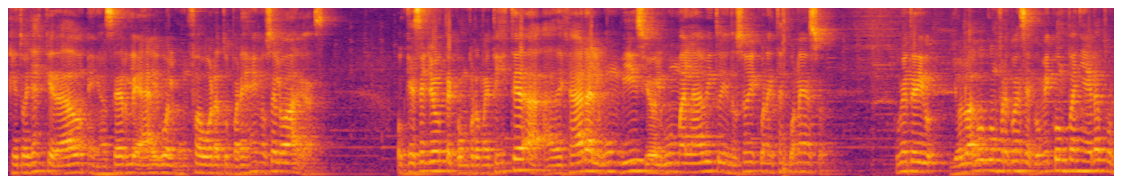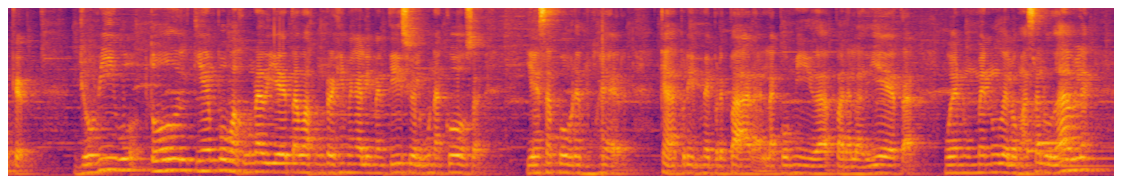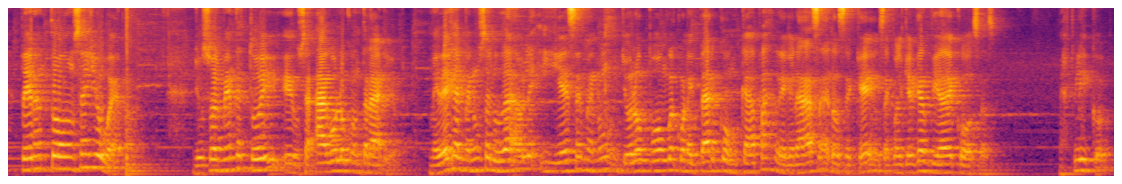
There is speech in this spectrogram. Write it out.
que tú hayas quedado en hacerle algo, algún favor a tu pareja y no se lo hagas? O qué sé yo, te comprometiste a, dejar algún vicio, algún mal hábito y entonces hoy conectas con eso. Como yo te digo, yo lo hago con frecuencia con mi compañera porque yo vivo todo el tiempo bajo una dieta, bajo un régimen alimenticio, alguna cosa. Y esa pobre mujer, Capri, me prepara la comida para la dieta, bueno, un menú de lo más saludable. Pero entonces yo, bueno, yo usualmente estoy, eh, o sea, hago lo contrario. Me deja el menú saludable y ese menú yo lo pongo a conectar con capas de grasa, no sé qué, o sea, cualquier cantidad de cosas. ¿Me explico?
